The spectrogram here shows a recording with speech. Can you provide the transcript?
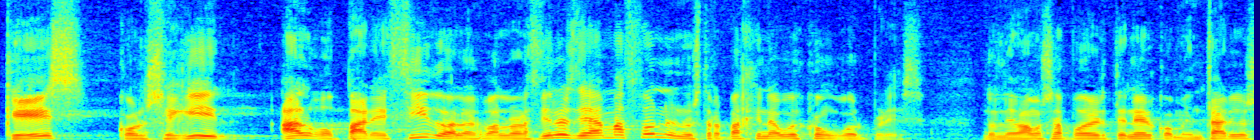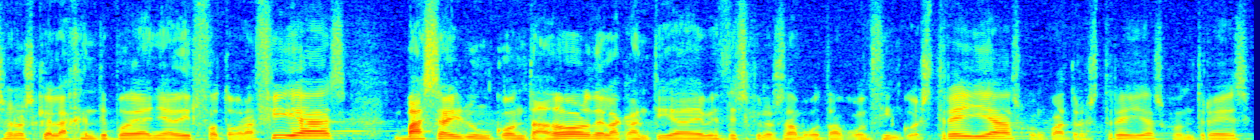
que es conseguir algo parecido a las valoraciones de Amazon en nuestra página web con WordPress, donde vamos a poder tener comentarios en los que la gente puede añadir fotografías, va a salir un contador de la cantidad de veces que nos han votado con cinco estrellas, con cuatro estrellas, con tres.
